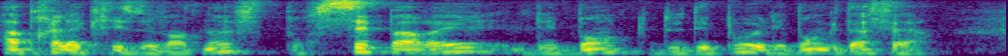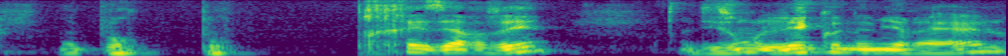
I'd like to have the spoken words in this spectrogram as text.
après la crise de 29 pour séparer les banques de dépôt et les banques d'affaires. Donc pour préserver, disons, l'économie réelle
